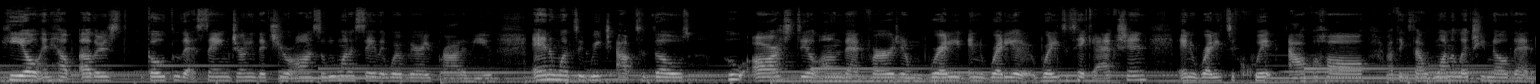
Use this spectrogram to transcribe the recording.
heal, and help others go through that same journey that you're on. So we want to say that we're very proud of you and want to reach out to those who are still on that verge and ready and ready ready to take action and ready to quit alcohol or things. I want to let you know that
